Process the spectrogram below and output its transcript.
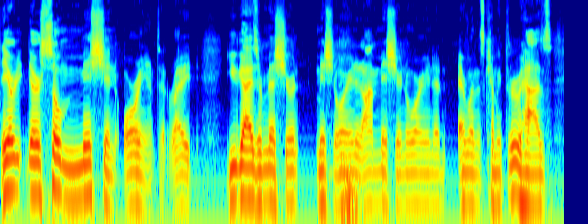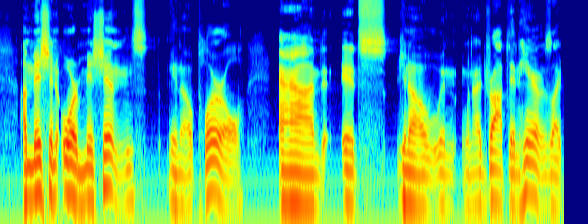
they are they're so mission oriented, right? You guys are mission mission oriented. I'm mission oriented. Everyone that's coming through has a mission or missions, you know, plural. And it's you know when when I dropped in here, it was like.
